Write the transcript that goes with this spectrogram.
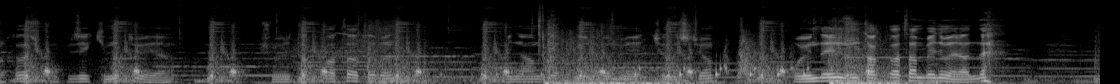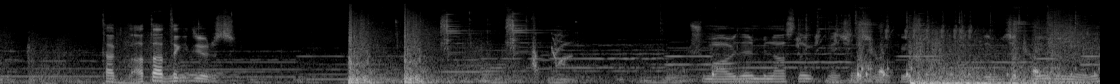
Arkadaş bu füzeyi kim atıyor ya? Şöyle takla ata ata ben binamda geri dönmeye çalışacağım. Oyunda en uzun takla atan benim herhalde. takla ata ata gidiyoruz. Şu mavilerin binasına gitmeye çalışayım bakayım. Gidebilecek miyim bilmiyorum.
